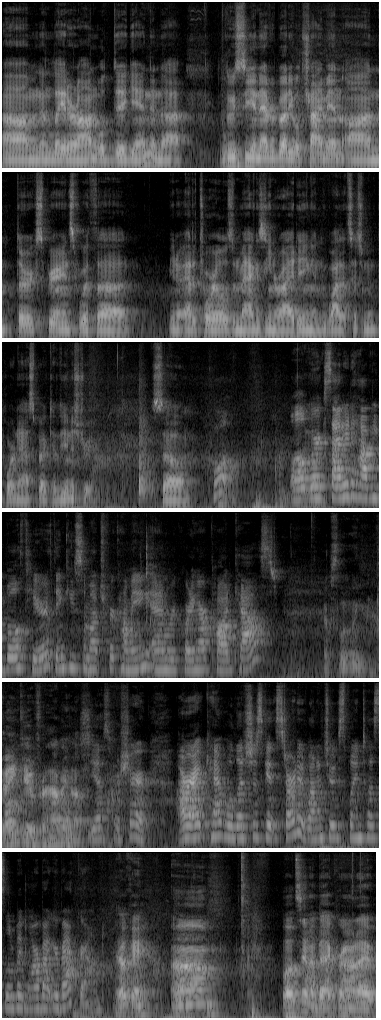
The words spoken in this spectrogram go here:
Um, and then later on, we'll dig in, and uh, Lucy and everybody will chime in on their experience with, uh, you know, editorials and magazine writing and why that's such an important aspect of the industry. So cool. Well, yeah. we're excited to have you both here. Thank you so much for coming and recording our podcast. Absolutely. Thank you for having us. Yes, for sure. All right, Kent. Well, let's just get started. Why don't you explain to us a little bit more about your background? Okay. Um, well, I'd say my background. I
